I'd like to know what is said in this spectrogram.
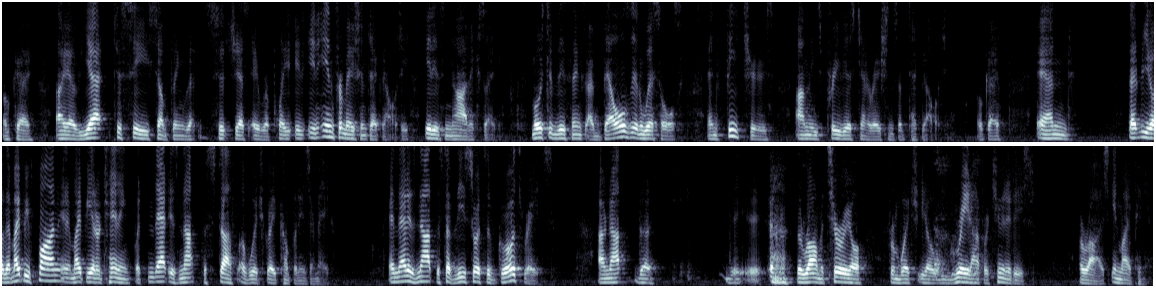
Okay? I have yet to see something that suggests a replace in, in, information technology. It is not exciting. Most of these things are bells and whistles and features on these previous generations of technology. Okay, and that you know that might be fun and it might be entertaining, but that is not the stuff of which great companies are made, and that is not the stuff. These sorts of growth rates are not the the, uh, the raw material from which you know great opportunities arise, in my opinion.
